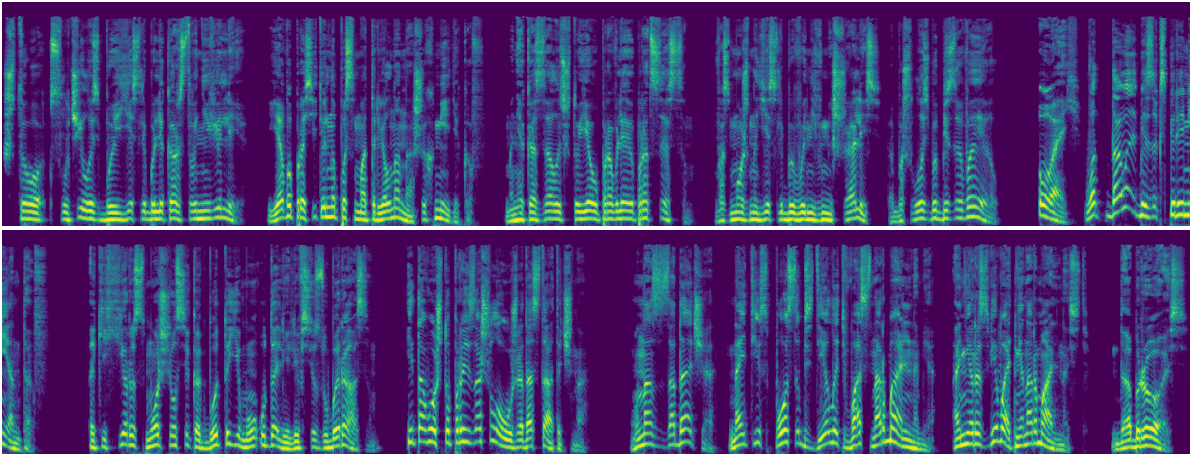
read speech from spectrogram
Что случилось бы, если бы лекарства не ввели? Я вопросительно посмотрел на наших медиков. Мне казалось, что я управляю процессом. Возможно, если бы вы не вмешались, обошлось бы без ЭВЛ. Ой, вот давай без экспериментов. Акихира сморщился, как будто ему удалили все зубы разом. И того, что произошло, уже достаточно. У нас задача — найти способ сделать вас нормальными, а не развивать ненормальность». «Да брось!»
